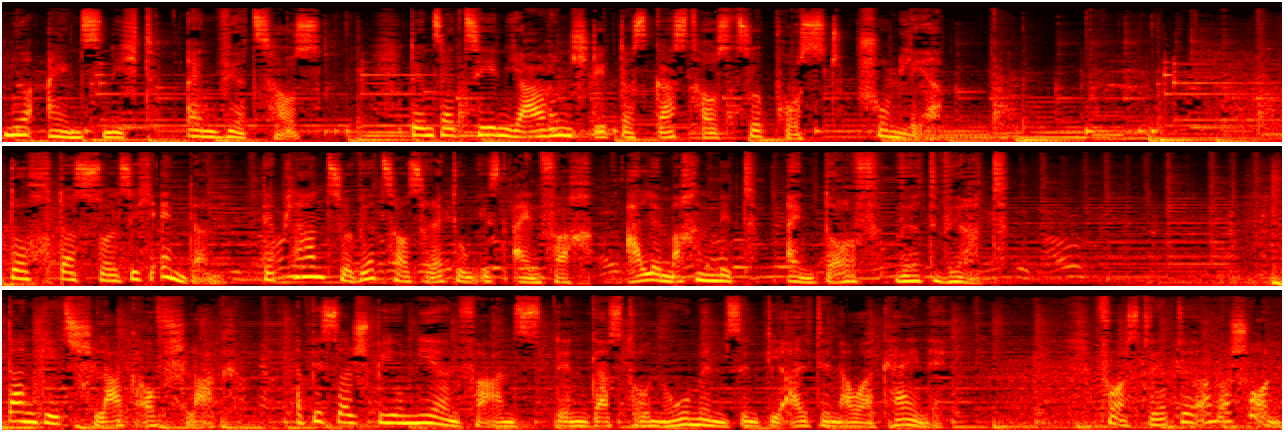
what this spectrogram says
nur eins nicht, ein Wirtshaus. Denn seit zehn Jahren steht das Gasthaus zur Post schon leer. Doch das soll sich ändern. Der Plan zur Wirtshausrettung ist einfach. Alle machen mit. Ein Dorf wird Wirt. Dann geht's Schlag auf Schlag. Ein bisschen spionieren fahren's, denn Gastronomen sind die Altenauer keine. Forstwirte aber schon.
